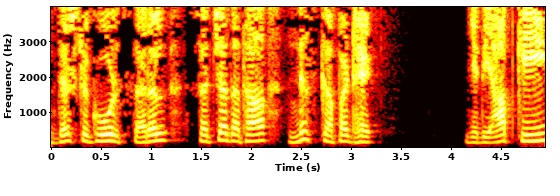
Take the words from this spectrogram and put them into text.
दृष्टिकोण सरल, सच्चा तथा निष्कपट है, यदि आपकी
